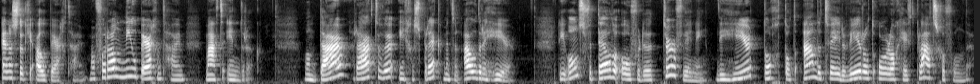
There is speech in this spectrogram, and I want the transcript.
en een stukje Oud Bergentheim. Maar vooral Nieuw Bergentheim maakte indruk. Want daar raakten we in gesprek met een oudere heer, die ons vertelde over de turfwinning, die hier nog tot aan de Tweede Wereldoorlog heeft plaatsgevonden.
